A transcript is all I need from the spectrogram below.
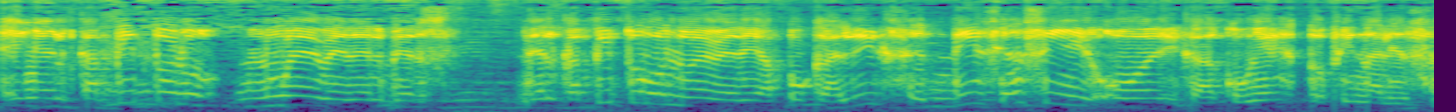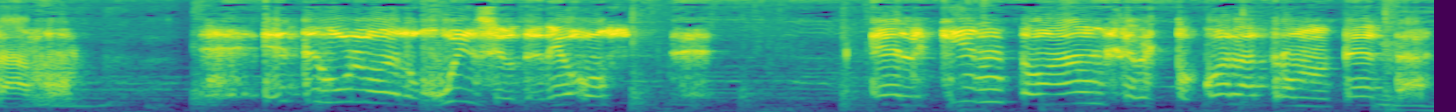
en el capítulo 9 del, del capítulo 9 de Apocalipsis dice así, oiga, con esto finalizamos. Este es uno de los juicios de Dios. El quinto ángel tocó la trompeta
